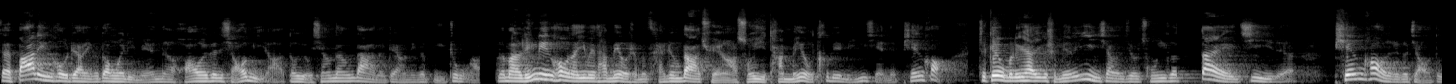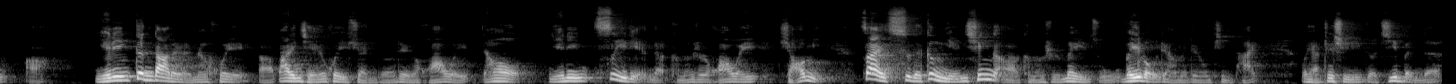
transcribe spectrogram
在八零后这样一个段位里面呢，华为跟小米啊都有相当大的这样的一个比重啊。那么零零后呢，因为他没有什么财政大权啊，所以他没有特别明显的偏好。这给我们留下一个什么样的印象呢？就是从一个代际的偏好的这个角度啊，年龄更大的人呢会啊八零前会选择这个华为，然后年龄次一点的可能是华为、小米，再次的更年轻的啊可能是魅族、vivo 这样的这种品牌。我想这是一个基本的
